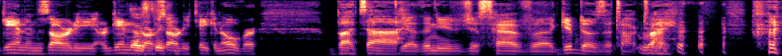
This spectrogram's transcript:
Ganon's already, or Ganondorf's Devastation. already taken over. But, uh, yeah then you just have uh, gibdos to talk to Right.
